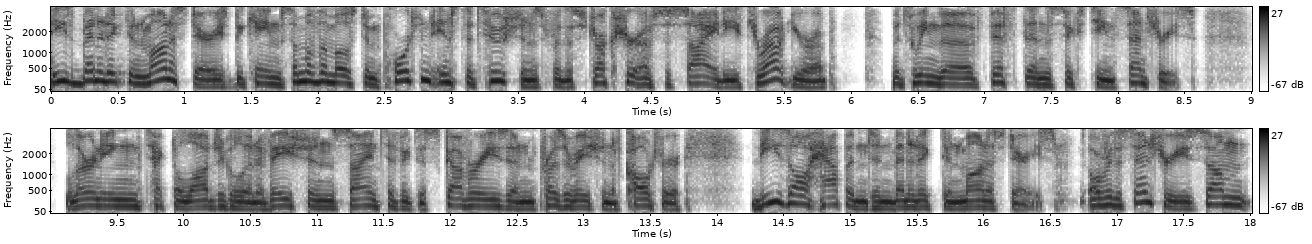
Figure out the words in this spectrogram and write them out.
These Benedictine monasteries became some of the most important institutions for the structure of society throughout Europe between the 5th and the 16th centuries learning, technological innovations, scientific discoveries, and preservation of culture. These all happened in Benedictine monasteries. Over the centuries, some,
